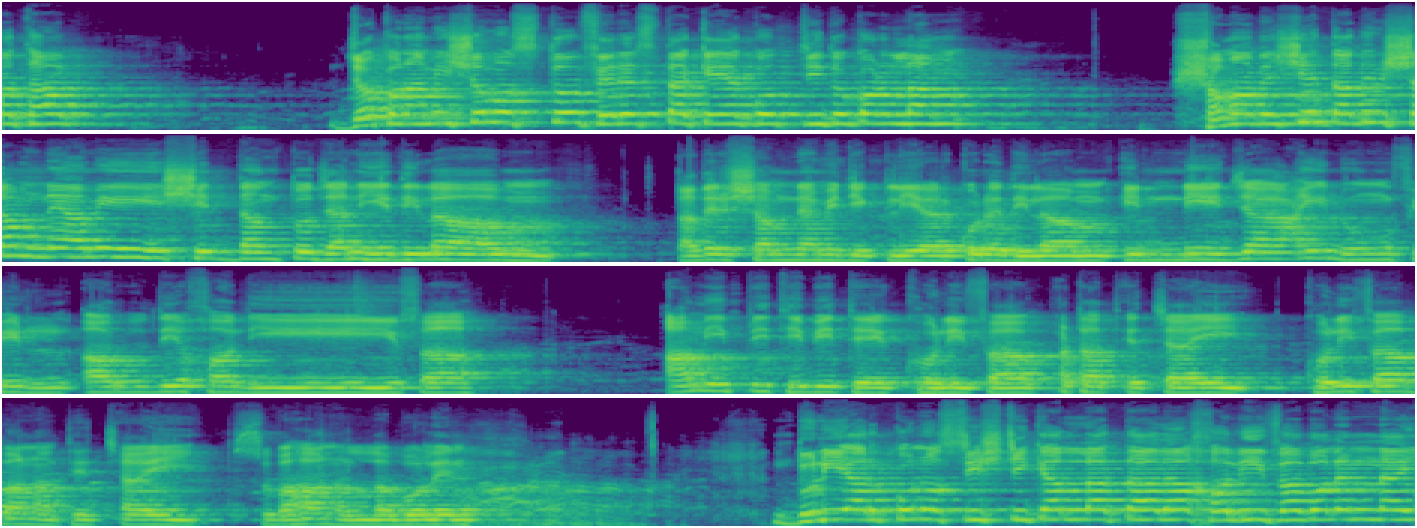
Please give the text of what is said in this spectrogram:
কথা। যখন আমি সমস্ত ফেরেস্তাকে একত্রিত করলাম, সমাবেশে তাদের সামনে আমি সিদ্ধান্ত জানিয়ে দিলাম। তাদের সামনে আমি ডিক্লিয়ার করে দিলাম, ইন্নি জাইলুম ফিল আরদি খলিফা। আমি পৃথিবীতে খলিফা পাঠাতে চাই, খলিফা বানাতে চাই সুবাহান আল্লাহ বলেন। দুনিয়ার কোন সৃষ্টিকে আল্লাহ তাআলা খলিফা বলেন নাই।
